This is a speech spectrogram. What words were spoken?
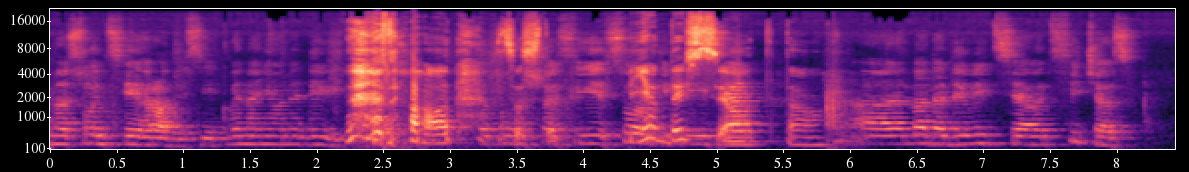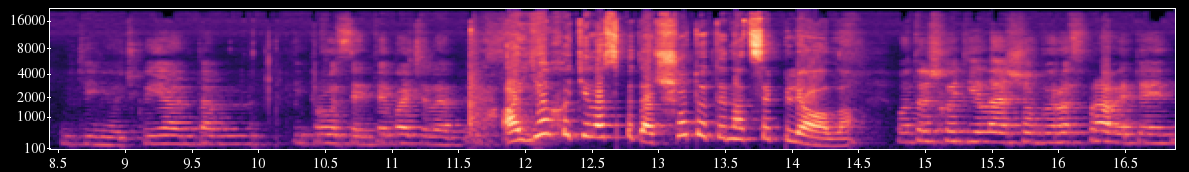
на сонці градусник, ви на нього не дивіться. Тому що є 40 і 50, 50, так. а треба дивитися от зараз у тіньочку. Я там і просить, ти бачила. А я хотіла спитати, що то ти нацепляла? Отож хотіла, щоб розправити,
